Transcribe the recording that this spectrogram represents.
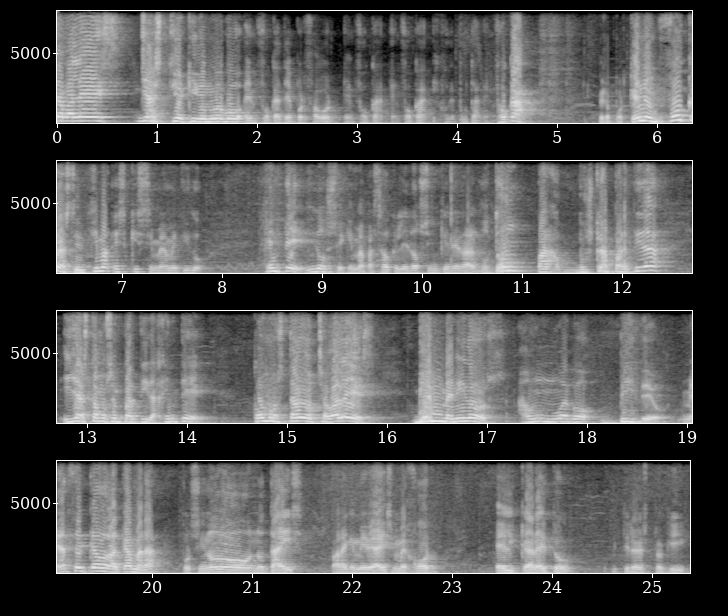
chavales? Ya estoy aquí de nuevo. Enfócate, por favor, enfoca, enfoca, hijo de puta, enfoca. ¿Pero por qué no enfocas? Encima es que se me ha metido Gente, no sé qué me ha pasado Que le he dado sin querer al botón para buscar partida Y ya estamos en partida. Gente, ¿cómo estamos, chavales? Bienvenidos a un nuevo vídeo. Me he acercado la cámara Por si no lo notáis Para que me veáis mejor el careto. Voy a tirar esto aquí.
